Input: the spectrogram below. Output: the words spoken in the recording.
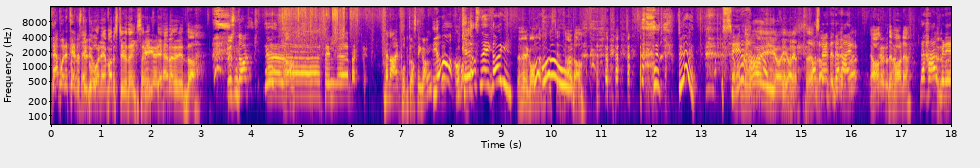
Det er bare TV-studio. Det, går, det er bare studio, det er ikke så viktig. Her er vi rydda. Tusen takk ja. til eh, back. Men er podkasten i gang? Ja, okay. podcasten er i gang! Den er i gang. Men får vi sitte her, da. Du, se her. Oi, oi, oi. Asbjørn, det her, Ja, det var det. det her ble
